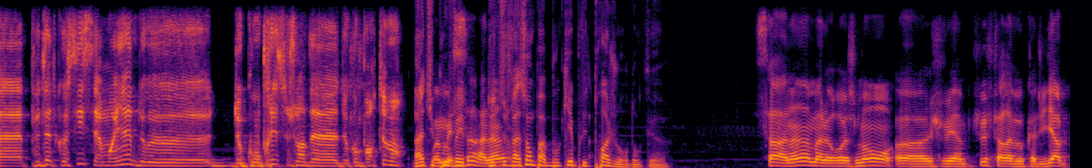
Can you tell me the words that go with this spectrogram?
euh, peut-être qu'aussi c'est un moyen de, de contrer ce genre de, de comportement Ah, tu Ouais, pouvais ça, de toute façon pas booker plus de 3 jours. Donc, euh, Ça, Alain, malheureusement, euh, je vais un peu faire l'avocat du diable.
